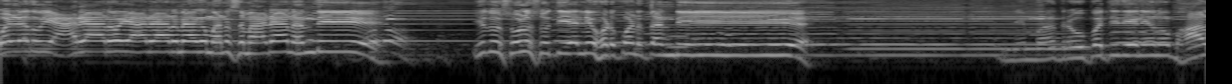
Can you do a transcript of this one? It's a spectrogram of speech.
ಒಳ್ಳೆದು ಯಾರ್ಯಾರೋ ಯಾರ್ಯಾರ ಮ್ಯಾಗ ಮನಸ್ಸು ಮಾಡ್ಯಾನಂದಿ. ಇದು ಸುಳ್ಳು ಸುದ್ದಿಯಲ್ಲಿ ಹೊಡ್ಕೊಂಡು ತಂದಿ. ನಿಮ್ಮ ದ್ರೌಪದಿದೇನೇನೋ ಭಾಳ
